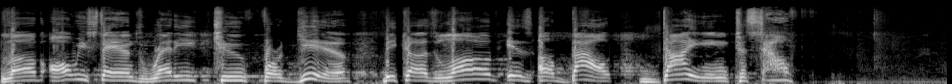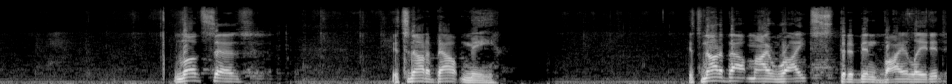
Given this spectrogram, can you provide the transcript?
Love always stands ready to forgive because love is about dying to self. Love says, It's not about me. It's not about my rights that have been violated.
